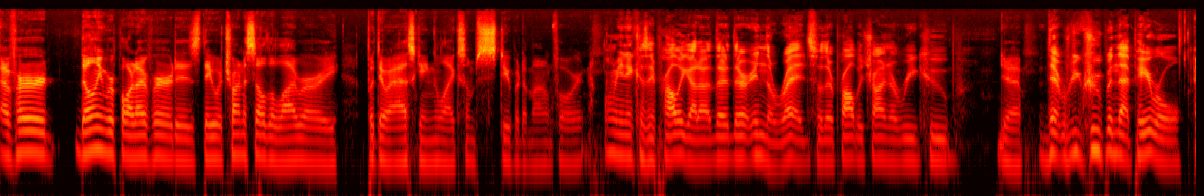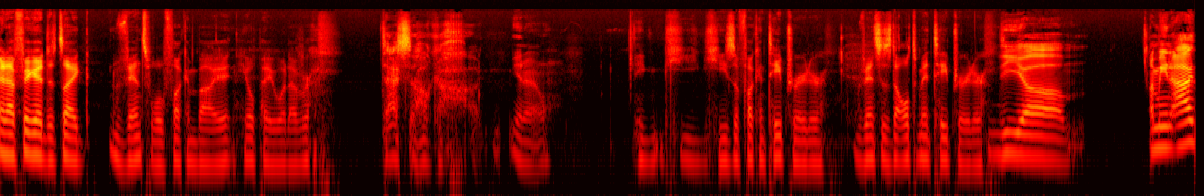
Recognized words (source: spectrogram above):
I've heard the only report I've heard is they were trying to sell the library, but they were asking like some stupid amount for it. I mean, because they probably got to they're they're in the red, so they're probably trying to recoup Yeah, that recouping that payroll. and I figured it's like Vince will fucking buy it. He'll pay whatever. That's oh god, you know. He he he's a fucking tape trader. Vince is the ultimate tape trader. The um, I mean, I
